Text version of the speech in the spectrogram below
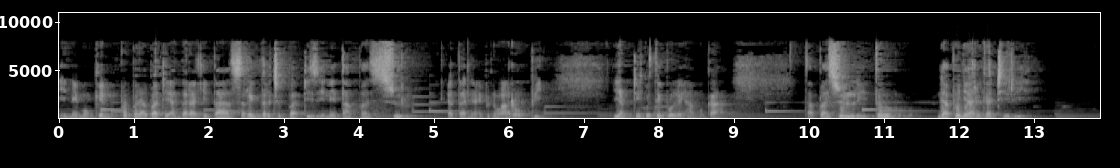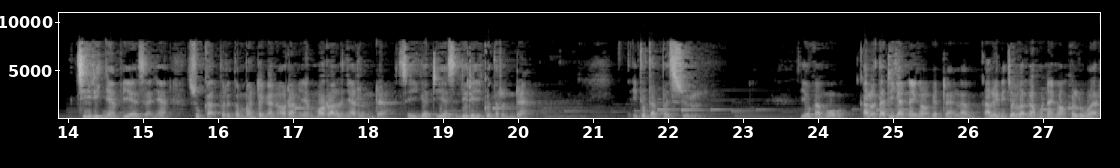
ini mungkin beberapa di antara kita sering terjebak di sini tabazul, katanya Ibnu Arabi yang dikutip oleh Hamka. Tabazul itu tidak punya harga diri. Cirinya biasanya suka berteman dengan orang yang moralnya rendah, sehingga dia sendiri ikut rendah. Itu tabazul. Yo kamu, kalau tadi kan nengok ke dalam, kalau ini coba kamu nengok keluar.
